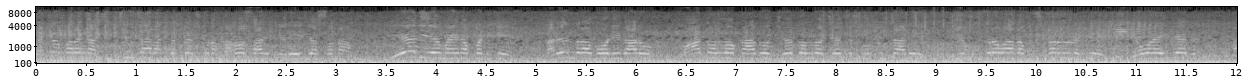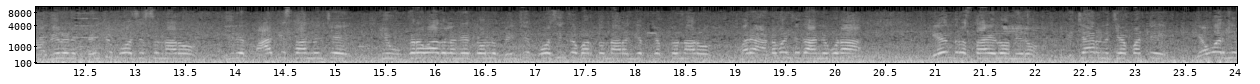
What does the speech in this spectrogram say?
చట్టపరంగా శిక్షించాలని చెప్పేసి కూడా మరోసారి తెలియజేస్తున్నాం. ఏది ఏమైనప్పటికీ నరేంద్ర మోడీ గారు మాటల్లో కాదు చేతుల్లో చేతి చూపించాలి. ఈ ఉగ్రవాద ముష్కరులకి ఎవరైతే వీళ్ళని పెంచి పోషిస్తున్నారో ఇది పాకిస్తాన్ నుంచి ఈ ఉగ్రవాదులు అనేటోళ్ళు పెంచి పోషించబడుతున్నారని చెప్పి చెప్తున్నారు. మరి అటువంటి దాన్ని కూడా కేంద్ర స్థాయిలో మీరు విచారణ చేపట్టి ఎవరిని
